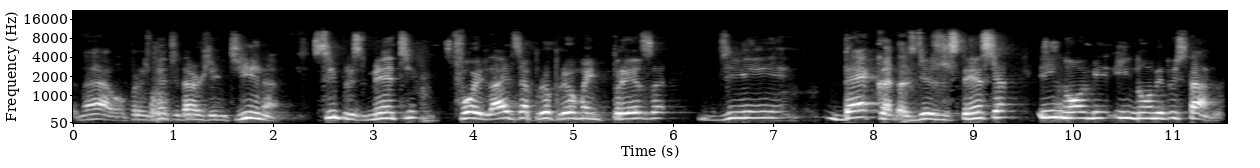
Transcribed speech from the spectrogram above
né, o presidente da Argentina simplesmente foi lá e desapropriou uma empresa de décadas de existência em nome, em nome do Estado.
